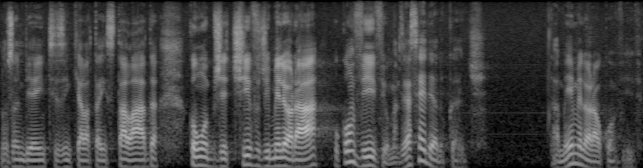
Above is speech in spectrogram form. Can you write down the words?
nos ambientes em que ela está instalada, com o objetivo de melhorar o convívio. Mas essa é a ideia do Kant, também melhorar o convívio.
